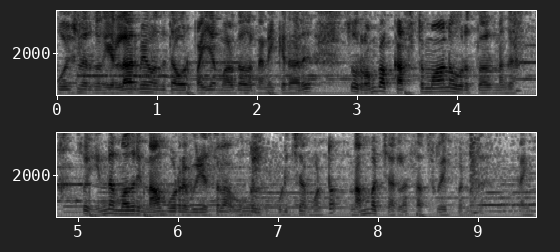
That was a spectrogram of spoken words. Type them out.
பொசிஷனில் இருக்காங்க எல்லாருமே வந்துட்டு அவர் பையன் மாதிரி தான் அவர் நினைக்கிறாரு. ஸோ ரொம்ப கஷ்டமான ஒரு தருணங்க. ஸோ இந்த மாதிரி நான் போடுற வீடியோஸ் எல்லாம் உங்களுக்கு பிடிச்சா மட்டும் நம்ம சேனலை சப்ஸ்கிரைப் பண்ணுங்கள் தேங்க்யூ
